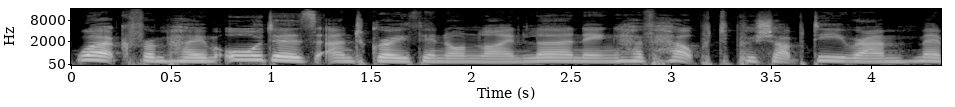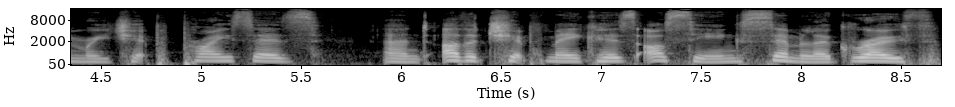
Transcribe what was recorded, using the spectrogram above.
Work from home orders and growth in online learning have helped push up DRAM memory chip prices, and other chip makers are seeing similar growth.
